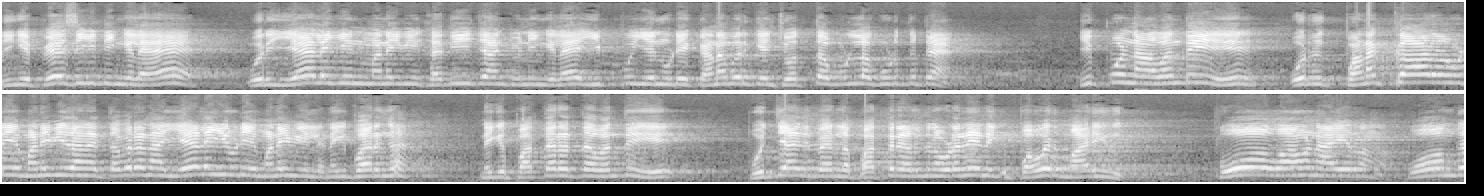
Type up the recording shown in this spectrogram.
நீங்கள் பேசிக்கிட்டீங்களே ஒரு ஏழையின் மனைவி ஹதீஜான்னு சொன்னீங்களே இப்போ என்னுடைய கணவருக்கு என் சொத்தை உள்ள கொடுத்துட்டேன். இப்போ நான் வந்து ஒரு பணக்காரருடைய மனைவி தானே தவிர நான் ஏழையுடைய மனைவி இல்லை. இன்னைக்கு பாருங்க இன்னைக்கு பத்திரத்தை வந்து பொஞ்சாதி பேரில் பத்திரம் எழுதின உடனே இன்னைக்கு பவர் மாறிடுது. போவான்னு ஆயிடுறாங்க. போங்க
